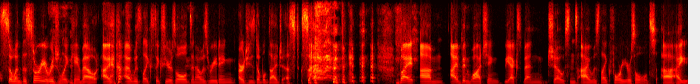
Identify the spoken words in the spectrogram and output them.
so when the story originally came out, I I was like six years old, and I was reading Archie's Double Digest. So, but um, I've been watching the X Men show since I was like four years old. Uh, I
